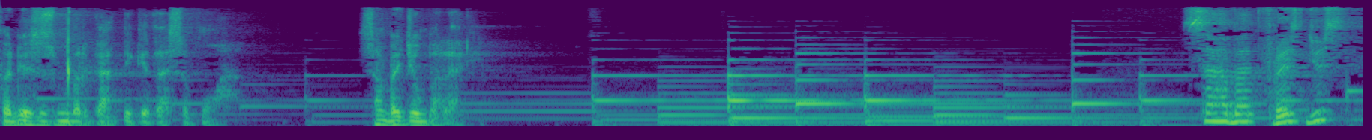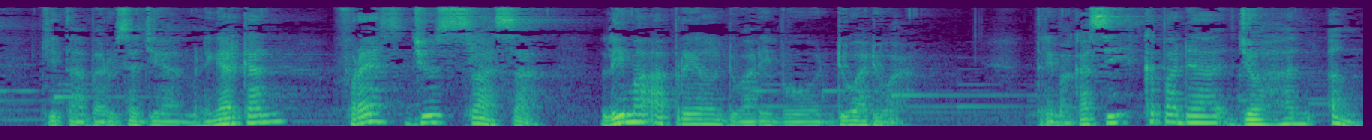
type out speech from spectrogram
Tuhan Yesus memberkati kita semua. Sampai jumpa lagi. Sahabat Fresh Juice, kita baru saja mendengarkan Fresh Juice Selasa, 5 April 2022. Terima kasih kepada Johan Eng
